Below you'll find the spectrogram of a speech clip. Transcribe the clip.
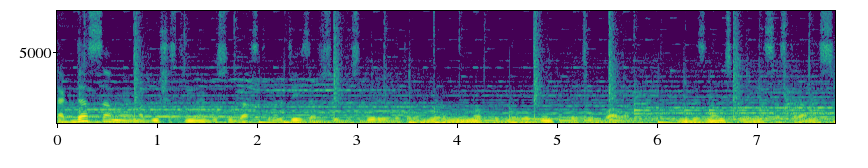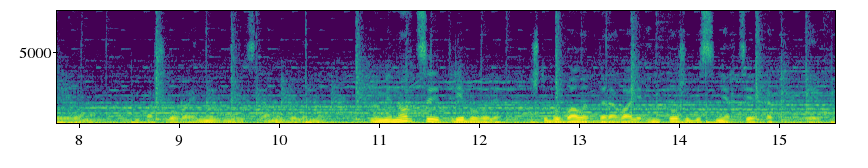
Тогда самое могущественное государство людей за всю историю этого мира Нуминор подняло бунт против Бала, не без наускивания со стороны Саурона, пошло войной в их страну Валенор. Но минорцы требовали, чтобы Валар даровали им тоже бессмертие, как эльфы.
